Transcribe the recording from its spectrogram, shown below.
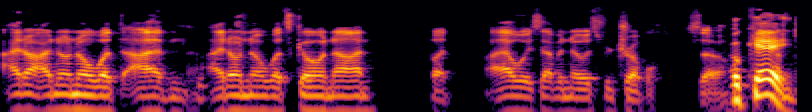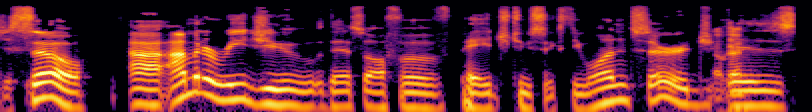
I don't I don't know what I'm I don't know what's going on, but I always have a nose for trouble. So Okay, I'm just so uh, I'm going to read you this off of page 261. Surge Okay. is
